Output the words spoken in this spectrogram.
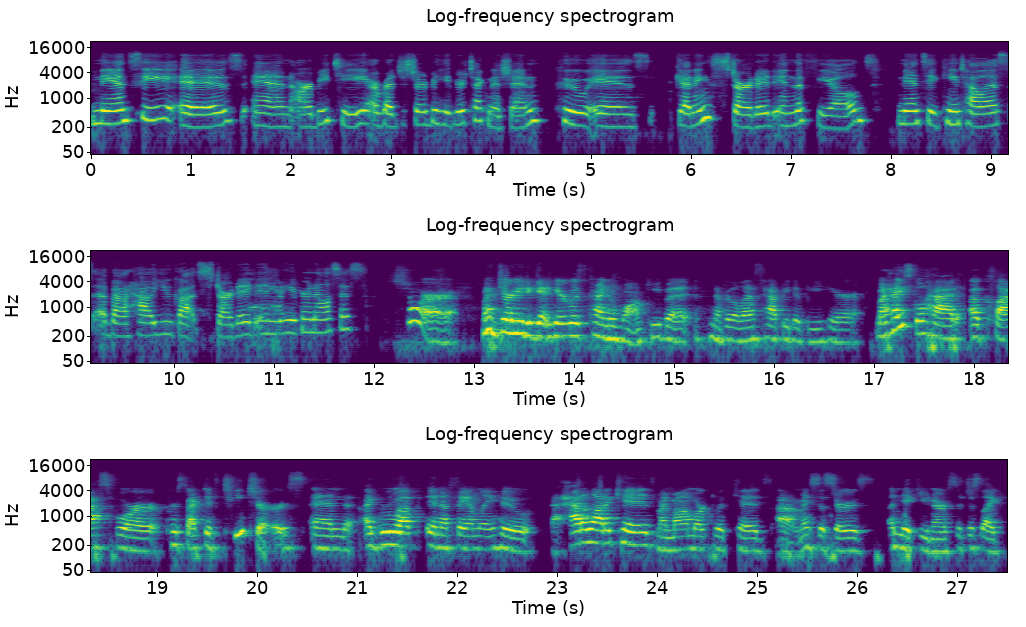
Nancy is an RBT, a registered behavior technician, who is getting started in the field. Nancy, can you tell us about how you got started in behavior analysis? Sure. My journey to get here was kind of wonky, but nevertheless, happy to be here. My high school had a class for prospective teachers, and I grew up in a family who had a lot of kids. My mom worked with kids, um, my sister's a NICU nurse, so just like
